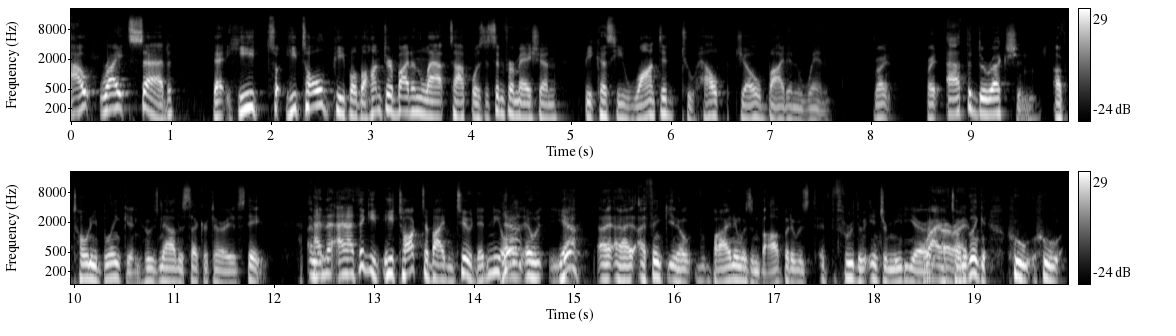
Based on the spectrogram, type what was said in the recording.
outright said that he t- he told people the Hunter Biden laptop was disinformation because he wanted to help Joe Biden win. Right. Right. At the direction of Tony Blinken, who's now the Secretary of State. I mean, and and I think he, he talked to Biden too, didn't he? Or Yeah, it was, yeah. I, I- I think you know Biden was involved, but it was through the intermediary Right, of Tony right. Blinken, who who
